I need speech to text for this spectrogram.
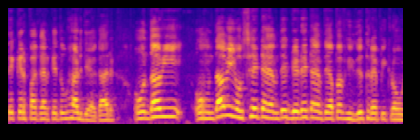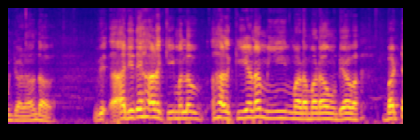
ਤੇ ਕਿਰਪਾ ਕਰਕੇ ਤੂੰ ਹਟ ਜਾਇਆ ਕਰ। ਆਉਂਦਾ ਵੀ ਆਉਂਦਾ ਵੀ ਉਸੇ ਟਾਈਮ ਤੇ ਜਿਹੜੇ ਟਾਈਮ ਤੇ ਆਪਾਂ ਫਿਜ਼ੀਓਥੈਰੇਪੀ ਕਰਾਉਣ ਜਾਣਾ ਹੁੰਦਾ ਵੇ- ਅਜੇ ਤੇ ਹਲਕੀ, ਮਤਲਬ ਹਲਕੀ ਆ ਨਾ, ਮੀਂਹ ਮਾੜਾ ਮਾੜਾ ਆਉਣ ਵਾ। ਬਟ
